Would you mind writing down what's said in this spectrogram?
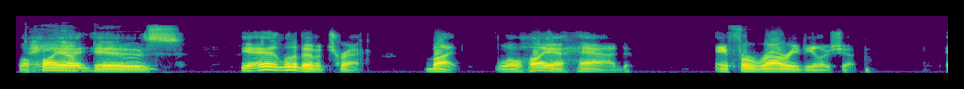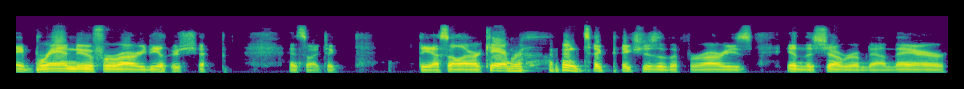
La Jolla is yeah, a little bit of a trek, but La Jolla had a Ferrari dealership, a brand new Ferrari dealership. And so I took the SLR camera and took pictures of the Ferraris in the showroom down there.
